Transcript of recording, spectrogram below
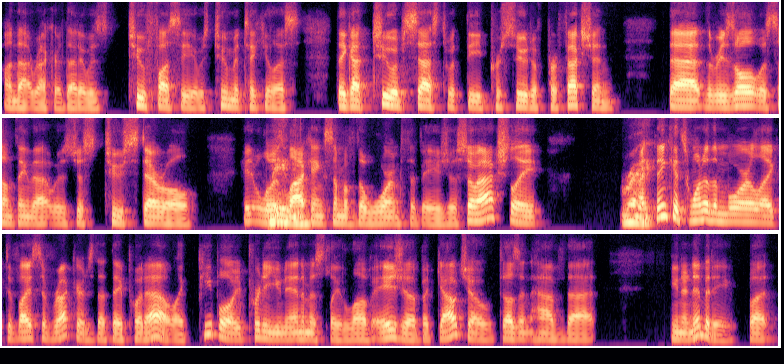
on that record, that it was too fussy, it was too meticulous. They got too obsessed with the pursuit of perfection that the result was something that was just too sterile. It was Maybe. lacking some of the warmth of Aja. So actually, right. I think it's one of the more like divisive records that they put out. Like people are pretty unanimously love Aja, but Gaucho doesn't have that unanimity. But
